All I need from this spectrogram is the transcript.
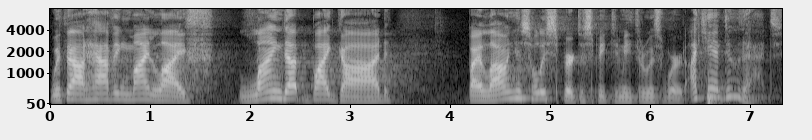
without having my life lined up by God by allowing His Holy Spirit to speak to me through His Word. I can't do that.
